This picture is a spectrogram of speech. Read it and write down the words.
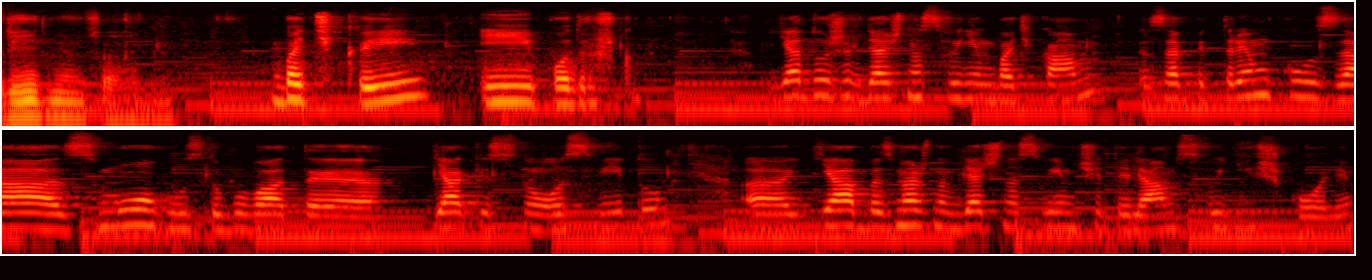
рідні взагалі. Батьки і подружка. Я дуже вдячна своїм батькам за підтримку, за змогу здобувати якісну освіту. Е, Я безмежно вдячна своїм вчителям, своїй школі.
